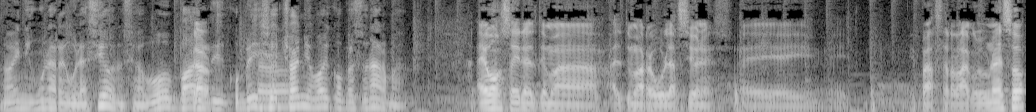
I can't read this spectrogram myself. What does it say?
no hay ninguna regulación, o sea, vos vas, Claro. cumplís 18 años, vas y compras un arma. Ahí vamos a ir al tema, al tema regulaciones. eh, eh, para cerrar la columna eso.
